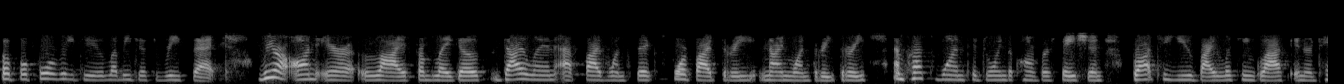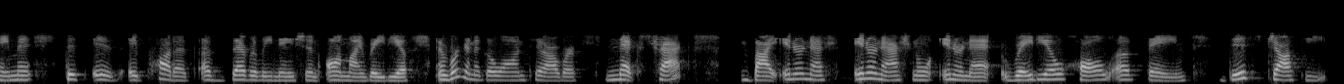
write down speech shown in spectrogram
But before we do, let me just reset. We are on air live from Lagos. Dial in at 516 453 9133 and press 1 to join the conversation brought to you by Looking Glass Entertainment. This is a product of Beverly Nation Online Radio. And we're going to go on to our next track by International Internet Radio Hall of Fame, disc jockey,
